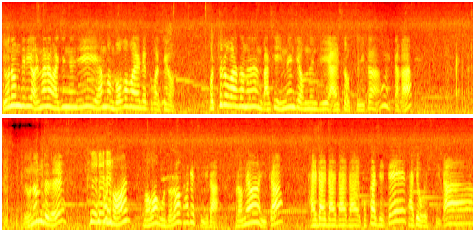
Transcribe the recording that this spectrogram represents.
요 놈들이 얼마나 맛있는지 한번 먹어봐야 될 것 같아요. 겉으로 봐서는 맛이 있는지 없는지 알 수 없으니까 조금 이따가 요 놈들을 한번 먹어보도록 하겠습니다. 그러면 이따 달달달달달 볶아질 때 다시 오겠습니다.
